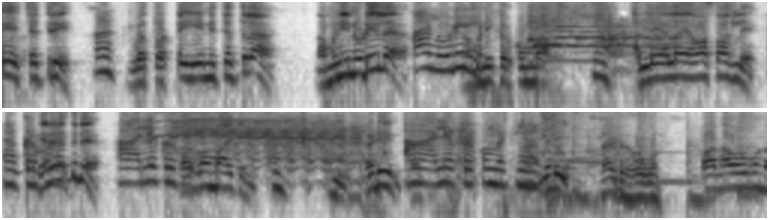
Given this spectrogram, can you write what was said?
ಏ ಛತ್ರಿ. ಇವತ್ ತೊಟ್ಟ ಏನಿತ್ತಲ್ಲ ನಮ್ಮನಿ ನೋಡಿಲ್ಲ? ಹಾ ನೋಡಿನಿ ನಮ್ಮನಿ ಕರ್ಕೊಂಬ. ಅಲ್ಲೇ ಎಲ್ಲ ವ್ಯವಸ್ಥೆ ಆಗ್ಲಿ. ಏನ್ ಕರ್ಕೊಂಡ್- ಏನಾಯ್ತೀನಿ ಹಾ, ಅಲ್ಲೇ ಕರ್ಕೊಂಡ್- ಕರ್ಕೊಂಬ ನಡಿ. ಹಾ ಅಲ್ಲೇ ಕರ್ಕೊಂಡ್ ಬರ್ತೀನಿ ನಡಿ. ನಡ್ರಿ ಹೋಗೋಣ. ಬಾ ನಾವು ಹೋಗೋಣ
